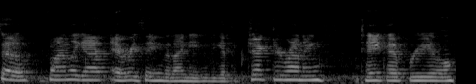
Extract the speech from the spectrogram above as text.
So, finally got everything that I needed to get the projector running, take-up reel,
